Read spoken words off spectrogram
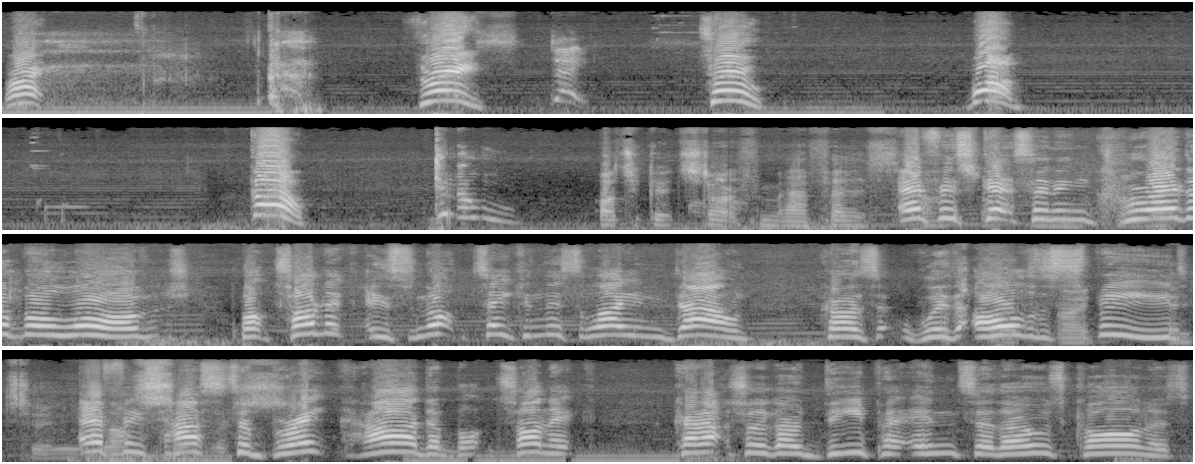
Right. Three, Stay. two, one, go! Go! It's a good start from FS. Ephes gets an incredible launch, but Tonic is not taking this lane down because with all the speed, into has to brake harder, but Tonic can actually go deeper into those corners.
